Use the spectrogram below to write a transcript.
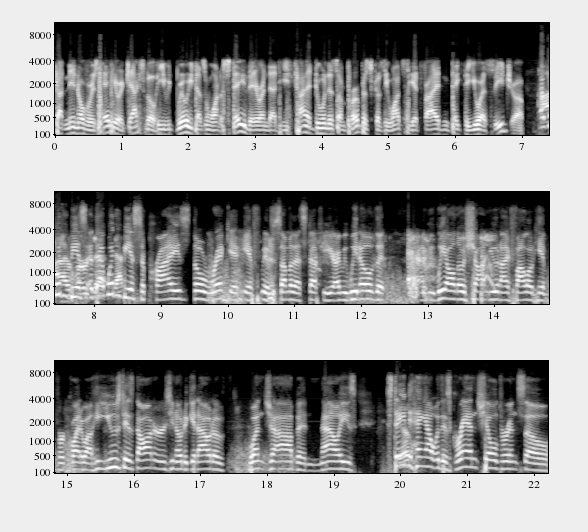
gotten in over his head here at Jacksonville. He really doesn't want to stay there, and that he's kind of doing this on purpose because he wants to get fired and take the USC job. That wouldn't I've be a, heard that, that. wouldn't That- be a surprise though, Rick. If, if if some of that stuff you hear, I mean, we know that. I mean, we all know Sean. You and I followed him for quite a while. He used his daughters, you know, to get out of one job, and now he's stayed Yep. to hang out with his grandchildren. So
